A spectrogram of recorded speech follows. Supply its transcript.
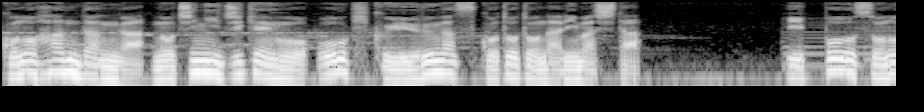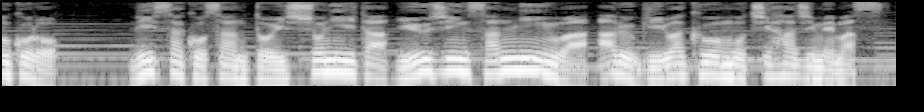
この判断が後に事件を大きく揺るがすこととなりました。一方その頃、リサ子さんと一緒にいた友人3人はある疑惑を持ち始めます。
